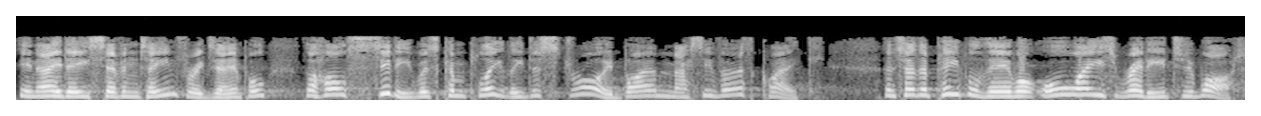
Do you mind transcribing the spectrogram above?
In AD 17, for example, the whole city was completely destroyed by a massive earthquake. And so the people there were always ready to what?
